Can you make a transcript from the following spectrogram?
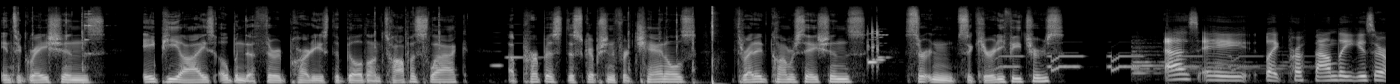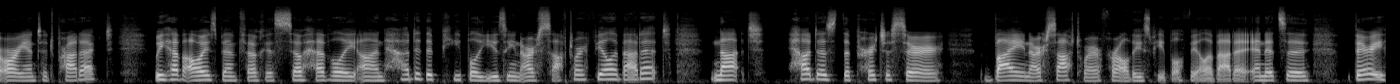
Integrations, APIs open to third parties to build on top of Slack, a purpose description for channels, threaded conversations, certain security features as a like profoundly user-oriented product, we have always been focused so heavily on how do the people using our software feel about it, not how does the purchaser buying our software for all these people feel about it. And it's a very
